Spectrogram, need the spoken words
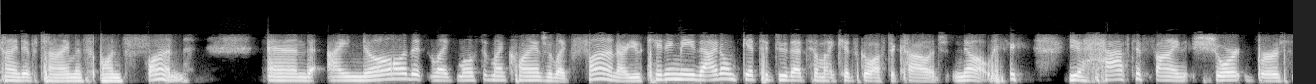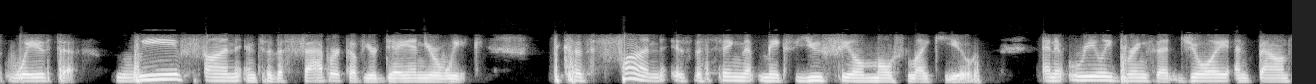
kind of time is on fun. And I know that like most of my clients are like, fun, are you kidding me? I don't get to do that till my kids go off to college. No, you have to find short burst ways to weave fun into the fabric of your day and your week. Because fun is the thing that makes you feel most like you. And it really brings that joy and bounce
